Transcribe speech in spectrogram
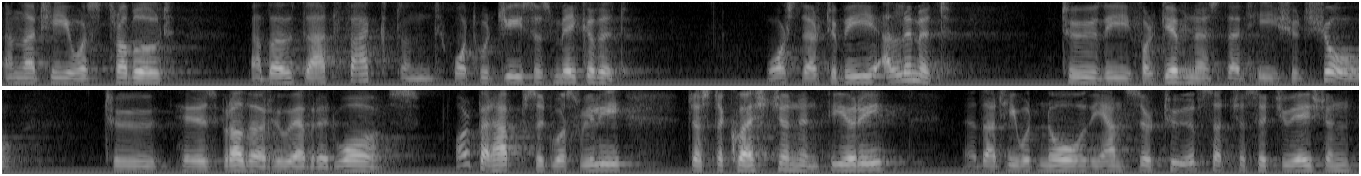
and that he was troubled about that fact and what would Jesus make of it? Was there to be a limit to the forgiveness that he should show to his brother, whoever it was? Or perhaps it was really just a question in theory uh, that he would know the answer to if such a situation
